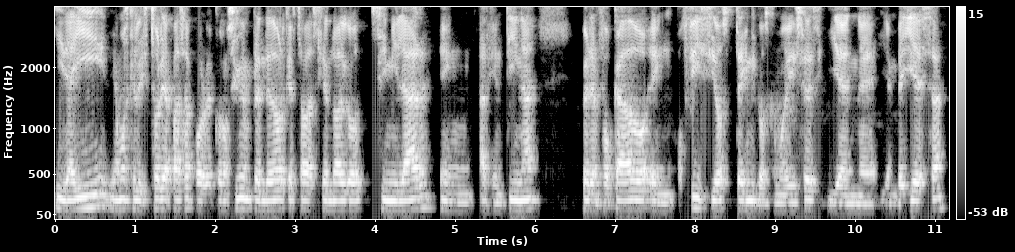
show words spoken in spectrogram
Y de ahí, digamos que la historia pasa por conocer un emprendedor que estaba haciendo algo similar en Argentina, pero enfocado en oficios técnicos, como dices, y en, eh, y en belleza.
